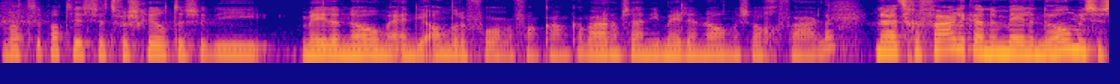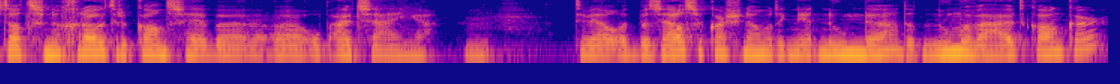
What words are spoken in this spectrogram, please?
Wat, wat is het verschil tussen die melanomen en die andere vormen van kanker? Waarom zijn die melanomen zo gevaarlijk? Nou, het gevaarlijke aan de melanoom is, is dat ze een grotere kans hebben eh, op uitzaaiingen. Hmm. Terwijl het basaalcelcarcinoom wat ik net noemde, dat noemen we huidkanker.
